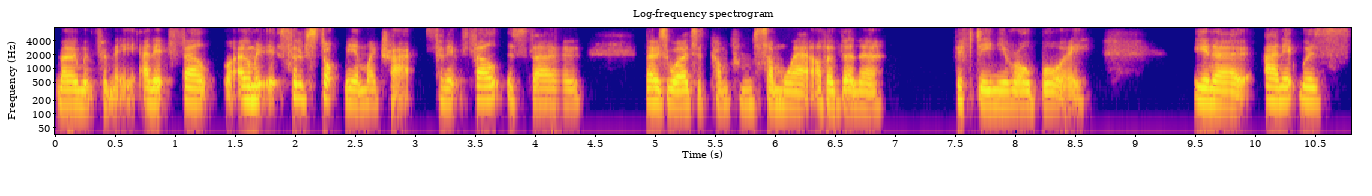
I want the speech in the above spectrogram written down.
moment for me. And it felt, I mean, it sort of stopped me in my tracks and it felt as though those words had come from somewhere other than a 15 year old boy, you know, and it was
